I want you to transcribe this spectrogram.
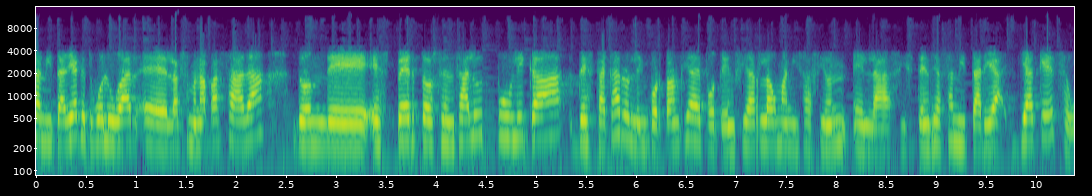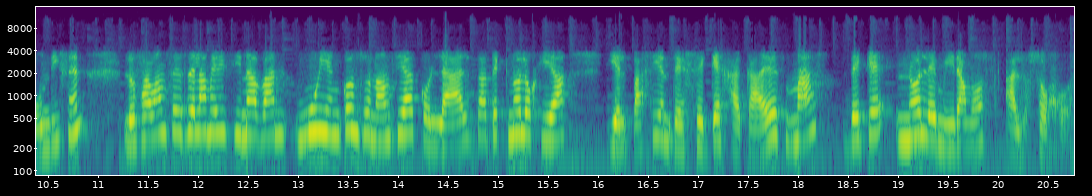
sanitaria que tuvo lugar eh, la semana pasada, donde expertos en salud pública destacaron la importancia de potenciar la humanización en la asistencia sanitaria, ya que, según dicen, los avances de la medicina van muy en consonancia con la alta tecnología y el paciente se queja cada vez más de que no le miramos a los ojos.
